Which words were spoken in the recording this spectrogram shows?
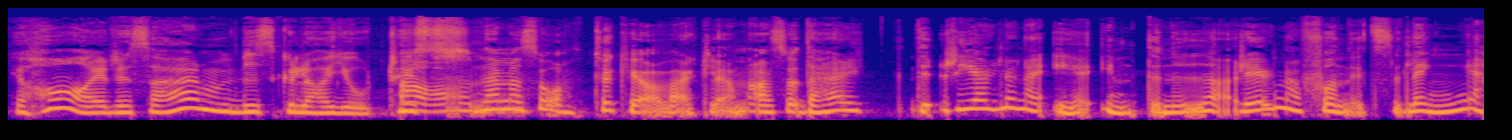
jaha, är det så här vi skulle ha gjort? Ja, nej men så tycker jag verkligen. Alltså det här, reglerna är inte nya. Reglerna har funnits länge.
